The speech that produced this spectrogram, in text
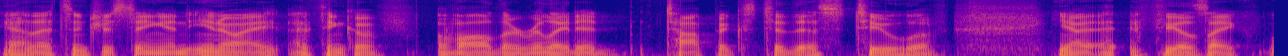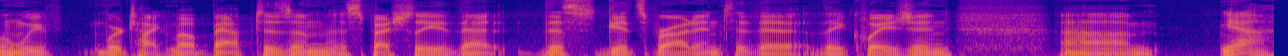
Yeah, that's interesting. And you know, I, I think of, of all the related topics to this too. Of you know, it feels like when we we're talking about baptism, especially that this gets brought into the the equation. Um, yeah,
